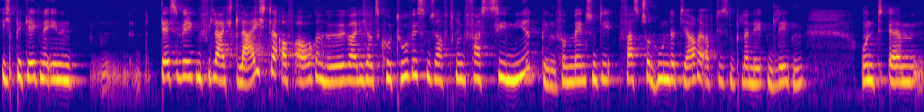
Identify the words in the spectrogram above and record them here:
ich begegne ihnen deswegen vielleicht leichter auf Augenhöhe, weil ich als Kulturwissenschaftlerin fasziniert bin von Menschen, die fast schon 100 Jahre auf diesem Planeten leben und ähm,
